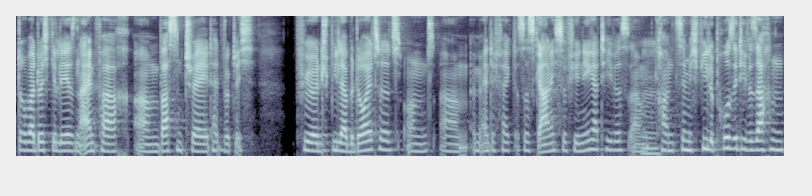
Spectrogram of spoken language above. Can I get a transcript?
drüber durchgelesen, einfach, ähm, was ein Trade halt wirklich für einen Spieler bedeutet. Und ähm, im Endeffekt ist es gar nicht so viel Negatives. Ähm, mhm. Kann ziemlich viele positive Sachen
